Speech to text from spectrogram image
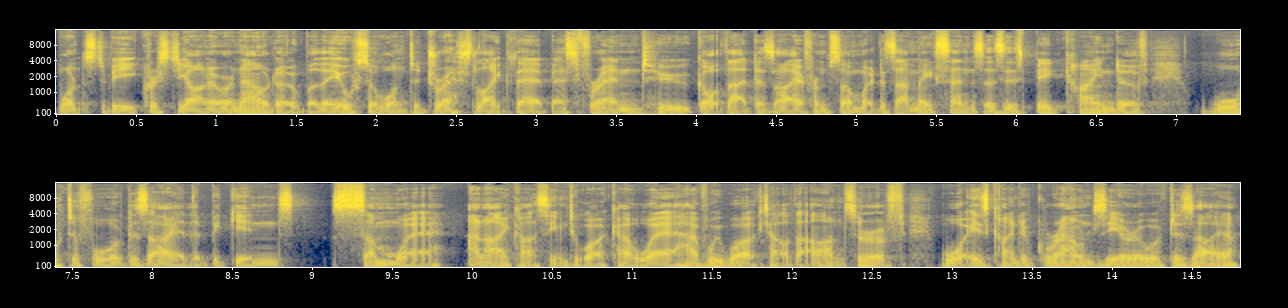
wants to be Cristiano Ronaldo, but they also want to dress like their best friend who got that desire from somewhere. Does that make sense? There's this big kind of waterfall of desire that begins somewhere, and I can't seem to work out where. Have we worked out the answer of what is kind of ground zero of desire?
